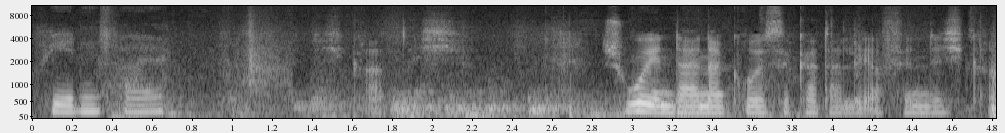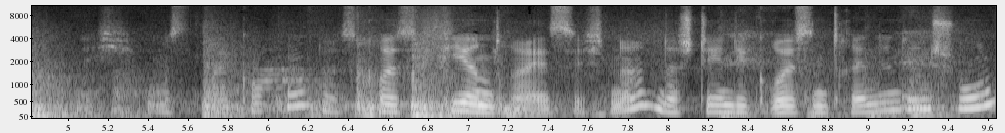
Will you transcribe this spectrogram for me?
Auf jeden Fall ich gerade nicht. Schuhe in deiner Größe, Katalea, finde ich gerade nicht. Du musst mal gucken. Das ist Größe 34, ne? Da stehen die Größen drin in den Schuhen.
